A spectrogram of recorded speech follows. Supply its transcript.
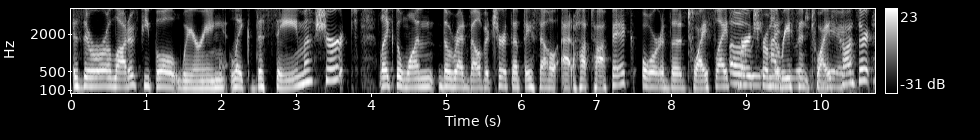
is there were a lot of people wearing like the same shirt, like the one the red velvet shirt that they sell at Hot Topic or the Twice Lights Oh, merch from the see recent Twice yeah. concert.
